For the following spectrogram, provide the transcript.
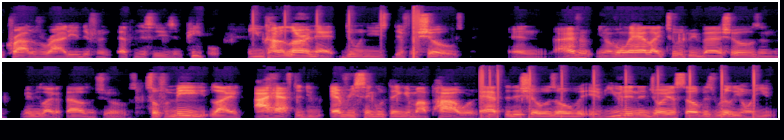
a crowd of variety of different ethnicities and people. And you kind of learn that doing these different shows. And I haven't, you know, I've only had like two or three bad shows and maybe like a thousand shows. So for me, like I have to do every single thing in my power. After this show is over, if you didn't enjoy yourself, it's really on you.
